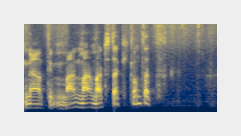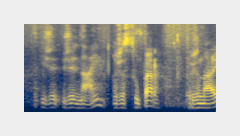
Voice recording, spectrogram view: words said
Ja, ty, má, má, máte taký koncert? taký, že, že naj. Že super? Že naj?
